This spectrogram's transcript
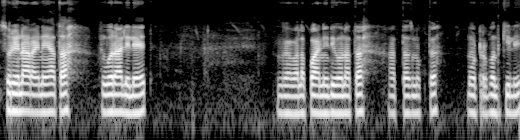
सूर्यनारायण आता वर आलेले आहेत. गव्हाला पाणी देऊन आता आत्ताच नुकतं मोटर बंद केली.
